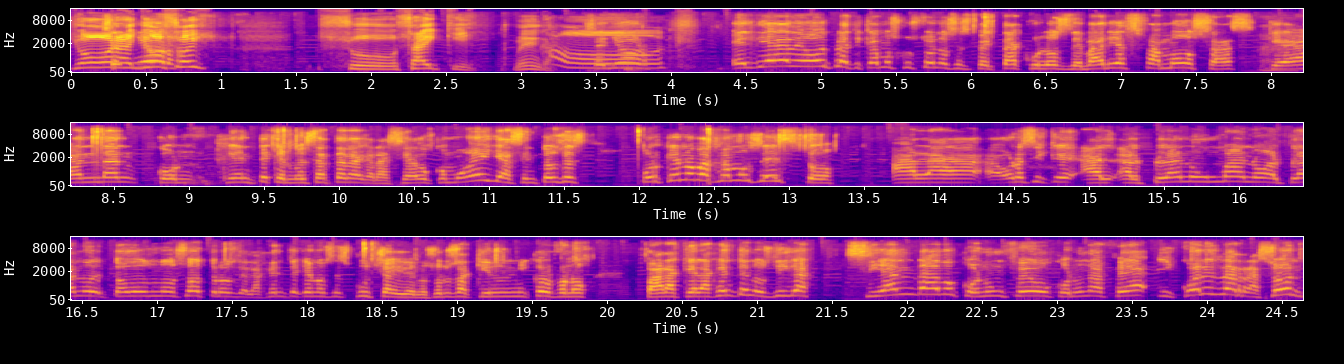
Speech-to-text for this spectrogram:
yo ahora, Señor. yo soy su psyche. Venga. Oh. Señor. El día de hoy platicamos justo en los espectáculos de varias famosas que andan con gente que no está tan agraciado como ellas. Entonces, ¿por qué no bajamos esto a la, ahora sí que al, al plano humano, al plano de todos nosotros, de la gente que nos escucha y de nosotros aquí en el micrófono, para que la gente nos diga si han dado con un feo o con una fea y cuál es la razón?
